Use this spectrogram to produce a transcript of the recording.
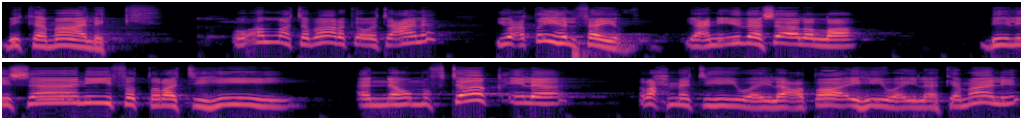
بكمالك. والله تبارك وتعالى يعطيه الفيض. يعني إذا سأل الله بلسان فطرته أنه مفتاق إلى رحمته وإلى عطائه وإلى كماله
